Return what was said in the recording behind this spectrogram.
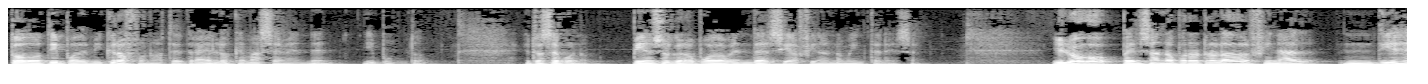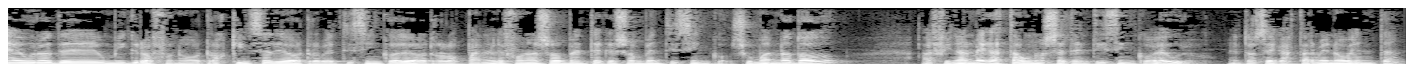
todo tipo de micrófonos, te traen los que más se venden y punto. Entonces, bueno, pienso que lo puedo vender si al final no me interesa. Y luego, pensando por otro lado, al final, 10 euros de un micrófono, otros 15 de otro, 25 de otro, los paneles fonoabsorbentes que son 25. Sumando todo, al final me he gastado unos 75 euros. Entonces, gastarme 90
